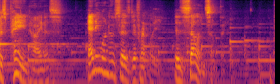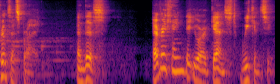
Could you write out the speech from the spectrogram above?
is pain, Highness. Anyone who says differently is selling something. The Princess Bride. And this everything that you are against weakens you,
